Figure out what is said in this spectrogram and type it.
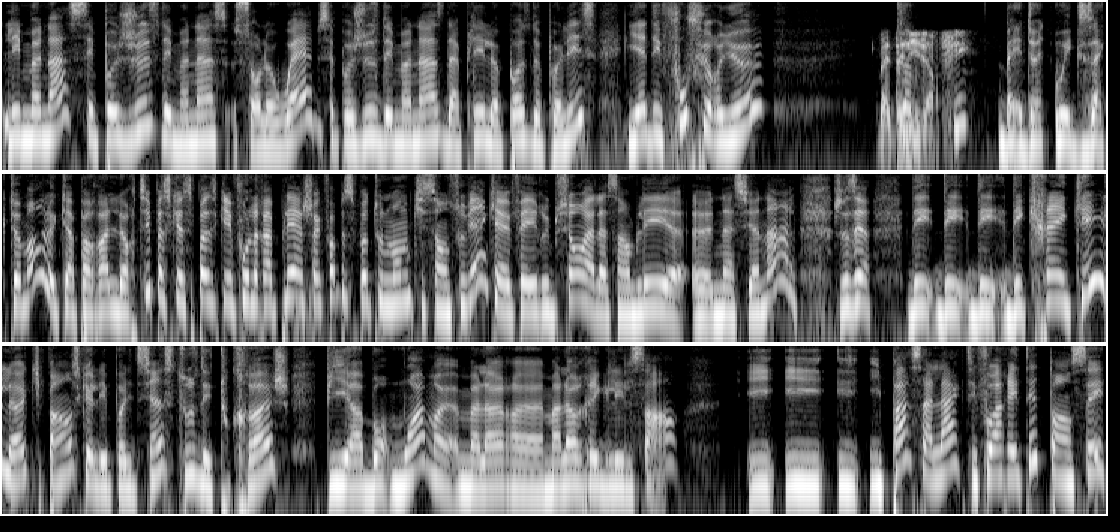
les menaces, c'est pas juste des menaces sur le web, c'est pas juste des menaces d'appeler le poste de police. Il y a des fous furieux. Ben, Denis ben oui, exactement, le caporal Lortie, parce que c'est parce qu'il faut le rappeler à chaque fois, parce que c'est pas tout le monde qui s'en souvient, qui avait fait éruption à l'Assemblée euh, euh, nationale. Je veux dire, des des des des crinqués là qui pensent que les politiciens c'est tous des tout croches. Puis ah, bon, moi, malheur euh, malheur régler le sort. Il, il, à l'acte. Il faut arrêter de penser,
